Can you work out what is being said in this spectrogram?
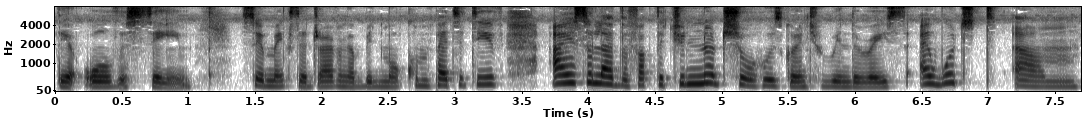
they're all the same so it makes the driving a bit more competitive i also love the fact that you're not sure who's going to win the race i watched um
